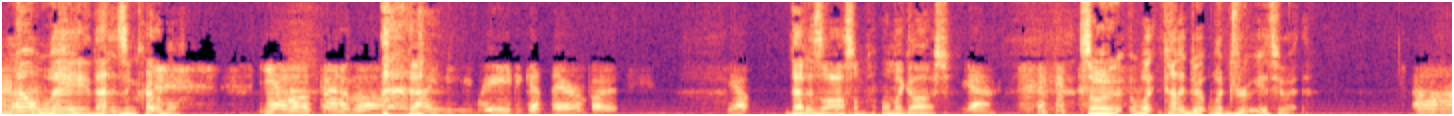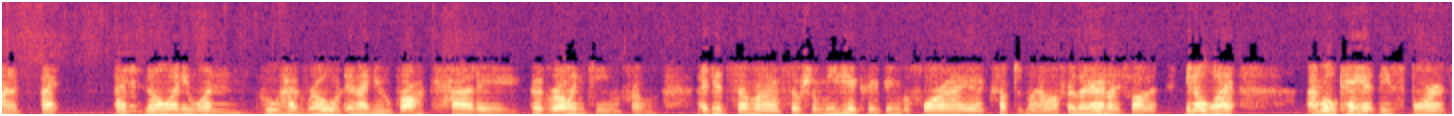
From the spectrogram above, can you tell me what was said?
No way. That is incredible. Yeah, it was kind of a windy way to get there, but yep, That is awesome. Oh my gosh. yeah. So, what kind of do, what drew you to it? Uh, I I didn't know anyone who had rowed, and I knew Brock had a good rowing team. From I did some uh, social media creeping before I accepted my offer there, and I thought, you know what, I'm okay at these sports.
